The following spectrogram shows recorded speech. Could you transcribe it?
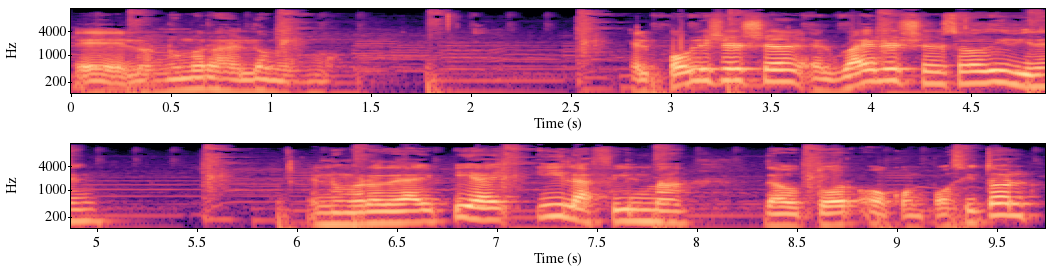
eh, los números es lo mismo. El publisher share, el writer share se lo dividen. El número de IPI y la firma de autor o compositor.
